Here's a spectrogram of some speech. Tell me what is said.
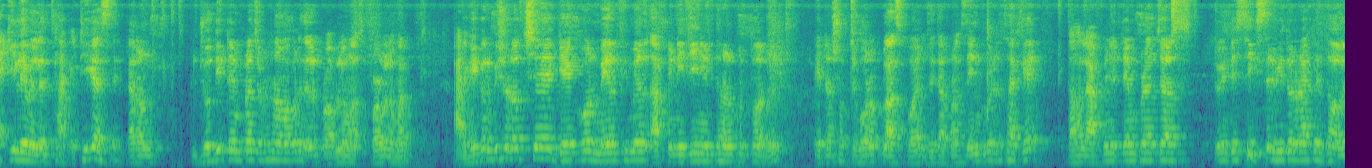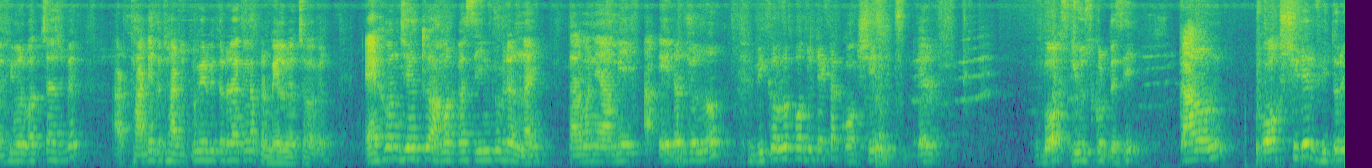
একই লেভেলের থাকে, ঠিক আছে? কারণ যদি টেম্পারেচার ওঠানামা করে, তাহলে প্রবলেম আছে প্রবলেম হয়। আর গেকোর বিষয়টা হচ্ছে গেকোর মেল ফিমেল আপনি নিজেই নির্ধারণ করতে পারবেন। এটা সবচেয়ে বড় প্লাস পয়েন্ট যদি আপনার কাছে ইনকিউবেটর থাকে, তাহলে আপনি যে টেম্পারেচার টোয়েন্টি সিক্স এর ভিতরে রাখেন তাহলে ফিমেল বাচ্চা আসবে, আর থার্টি তো থার্টি টু এর ভিতরে রাখলে আপনার মেল বাচ্চা পাবেন। এখন যেহেতু আমার কাছে ইনকিউবেটর নাই, তার মানে আমি এটার জন্য বিকল্প পদ্ধতি একটা ককশিট এর বক্স ইউজ করতেছি। কারণ ককশিটের ভিতরে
